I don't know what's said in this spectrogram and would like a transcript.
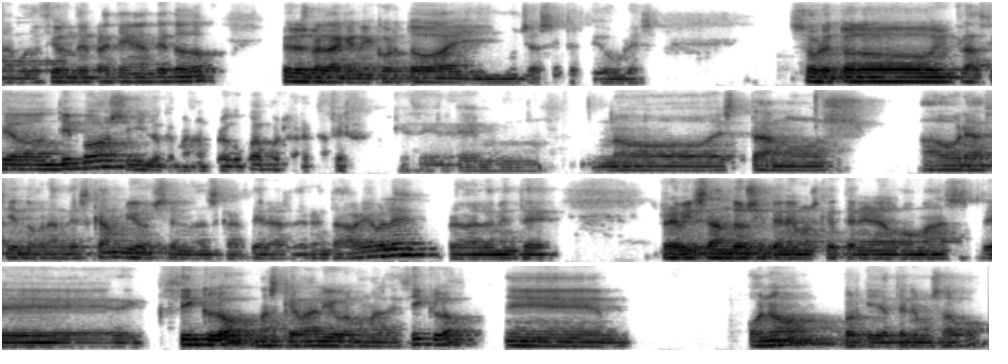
evolución de prácticamente todo, pero es verdad que en el corto hay muchas incertidumbres. Sobre todo inflación, tipos y lo que más nos preocupa, pues la renta fija. Es decir, em, no estamos ahora haciendo grandes cambios en las carteras de renta variable, probablemente revisando si tenemos que tener algo más de ciclo, más que value, algo más de ciclo, eh, o no, porque ya tenemos algo,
